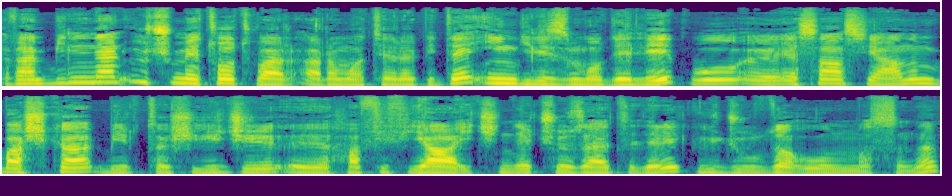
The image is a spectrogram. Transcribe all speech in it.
Efendim bilinen 3 metot var aromaterapide. İngiliz modeli bu e, esans yağının başka bir taşıyıcı hafif yağ içinde çözeltilerek vücuda olmasını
